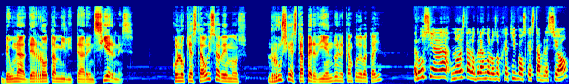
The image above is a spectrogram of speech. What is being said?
de una derrota militar en ciernes. Con lo que hasta hoy sabemos, ¿Rusia está perdiendo en el campo de batalla? Rusia no está logrando los objetivos que estableció.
